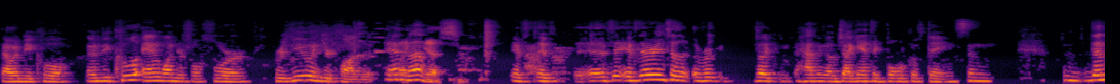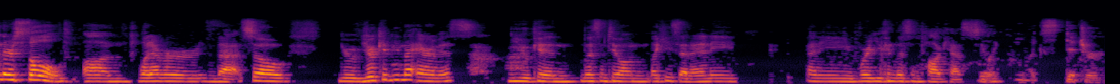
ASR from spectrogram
That would be cool. It would be cool and wonderful for for you and your closet and Like, them. Yes. If if if, they, if they're into like having a gigantic bulk of things, then then they're sold on whatever is that. So your your could be my Aramis. You can listen to on like he said any any where you can listen to podcasts to Like, like Stitcher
